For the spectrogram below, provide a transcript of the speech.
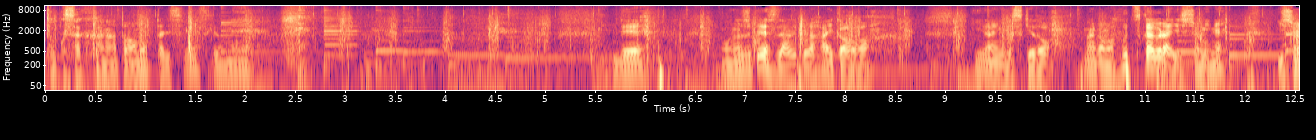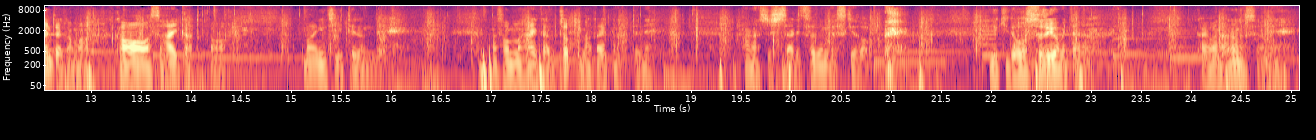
得策かなとは思ったりするんですけどね。で同じペースで歩いてるハイカーはいないんですけどなんかまあ2日ぐらい一緒にね一緒にというかまあ顔合わせハイカーとかは毎日いてるんで、まあ、そんなハイカーとちょっと仲良くなってね話したりするんですけど。雪どうするよみたいな会話になるんですよね。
